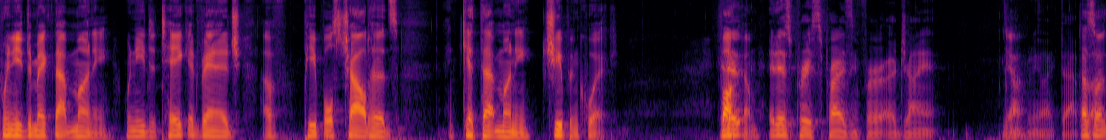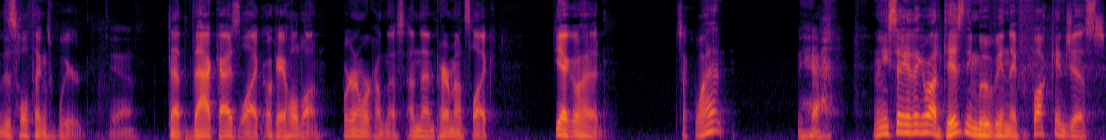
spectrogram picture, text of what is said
We need to make that money. We need to take advantage of people's childhoods and get that money cheap and quick. Fuck them. It is pretty surprising for a giant Yeah. company like that. That's but, why this whole thing's weird. yeah. That that guy's like, okay, hold on, we're gonna work on this, and then Paramount's like, yeah, go ahead. It's like what? Yeah. And then you say anything about Disney movie, and they fucking just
